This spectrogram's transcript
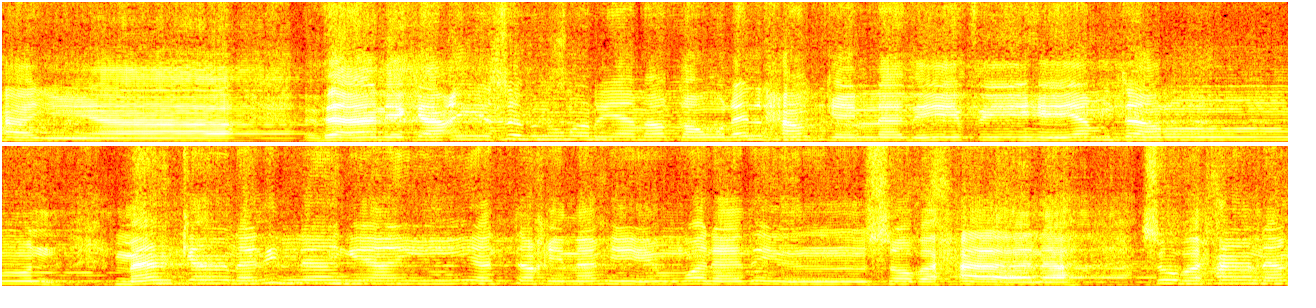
حيا. ذلك عيسى ابن مريم قول الحق الذي فيه يمترون. ما كان لله أن يتخذ من ولد سبحانه. سبحانه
